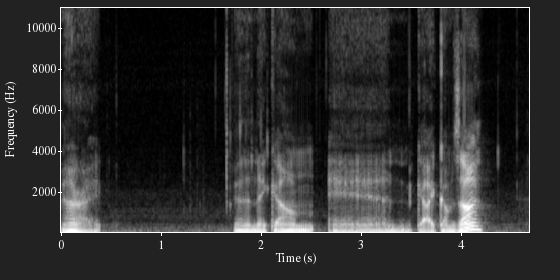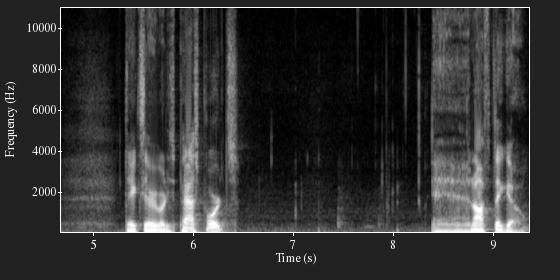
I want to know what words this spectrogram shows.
All right, and then they come, and guy comes on, takes everybody's passports, and off they go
